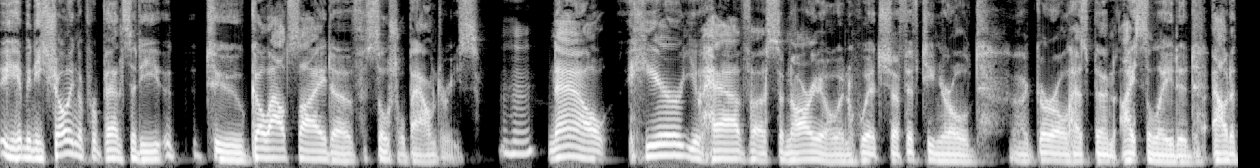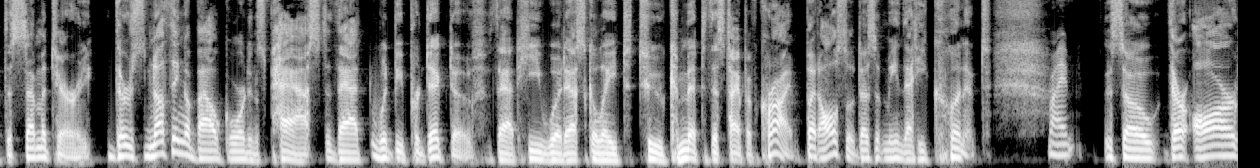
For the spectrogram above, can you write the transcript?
I mean, he's showing a propensity to go outside of social boundaries. Mm-hmm. Now, here you have a scenario in which a 15 year old uh, girl has been isolated out at the cemetery. There's nothing about Gordon's past that would be predictive that he would escalate to commit this type of crime, but also doesn't mean that he couldn't. Right So there are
